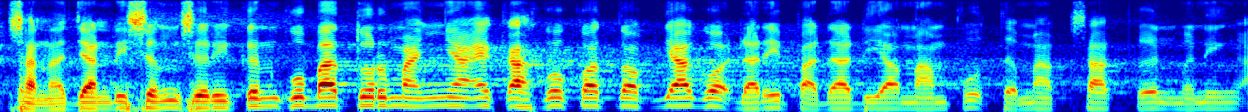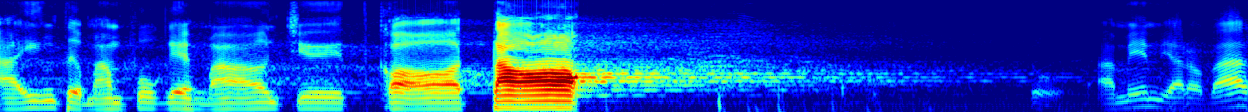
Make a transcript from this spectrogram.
sanajan disengsirikeun ku batur manya ekah ku kotok jago daripada dia mampu teu maksakeun mending aing teu mampu ge mah cit kotok Amin ya robbal.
